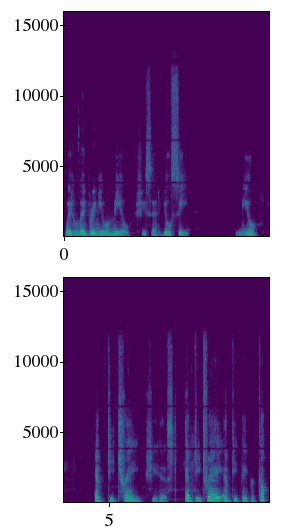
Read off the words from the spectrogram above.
Wait till they bring you a meal, she said. You'll see. Meal? Empty tray, she hissed. Empty tray, empty paper cup,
